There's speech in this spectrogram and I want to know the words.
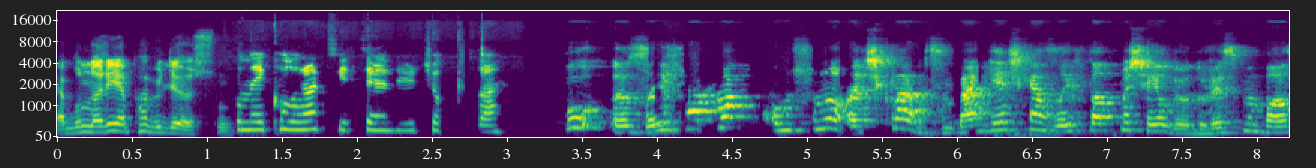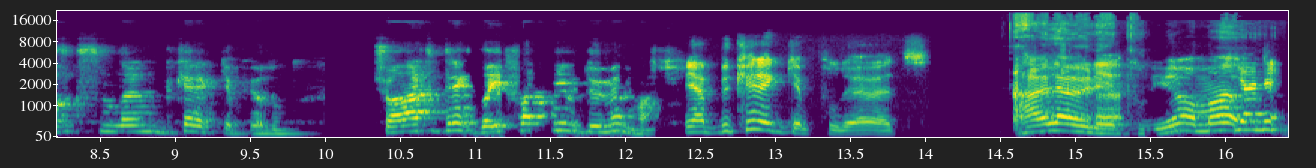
Ya bunları yapabiliyorsun. Buna ek olarak filtreleri çok güzel. Bu e, zayıflatmak konusunu açıklar mısın? Ben gençken zayıflatma şey oluyordu. Resmin bazı kısımlarını bükerek yapıyordun. Şu an artık direkt zayıflat diye bir düğme mi var? Ya bükerek yapılıyor evet. Hala öyle Ha. yapılıyor ama Yani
